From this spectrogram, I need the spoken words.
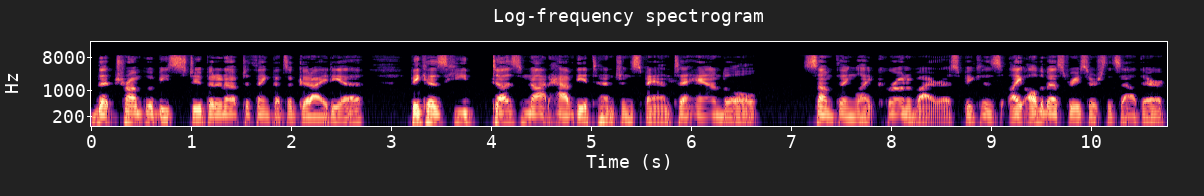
that Trump would be stupid enough to think that's a good idea because he does not have the attention span to handle something like coronavirus because like all the best research that's out there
